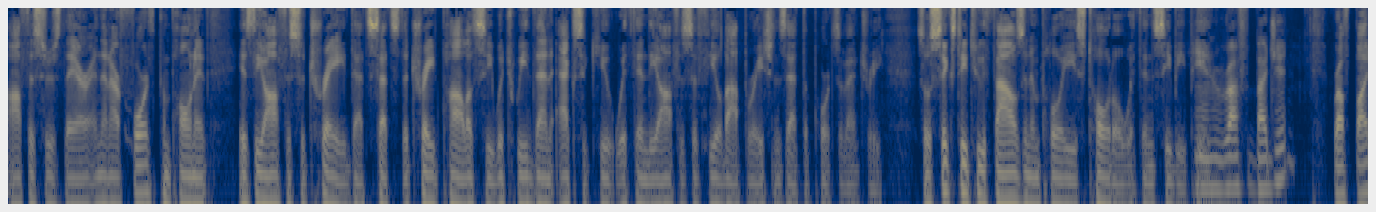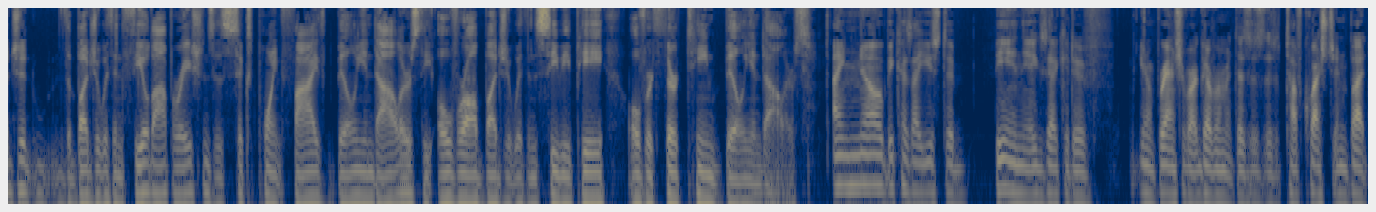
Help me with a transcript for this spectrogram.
officers there. And then our fourth component is the Office of Trade that sets the trade policy, which we then execute within the Office of Field Operations at the ports of entry. So 62,000 employees total within CBP. And rough budget? Rough budget, the budget within field operations is $6.5 billion. The overall budget within CBP, over $13 billion. I know because I used to be in the executive you know, branch of our government, this is a tough question, but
